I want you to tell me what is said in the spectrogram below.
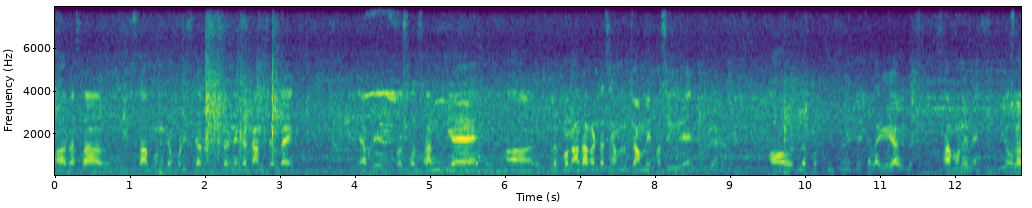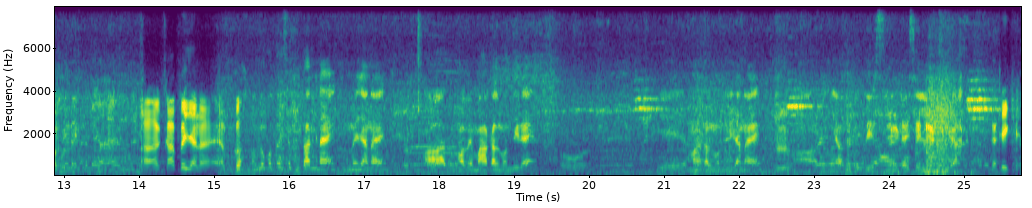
और रास्ता साफ होने का परिष्कार करने का काम चल रहा है यहाँ पे प्रशासन भी आया है और लगभग आधा घंटा से हम लोग जाम में फंसे हुए हैं और लगभग तीस मिनट जैसा लगेगा साफ होने में साफ होने में आ, कहाँ पे जाना है आपको हम लोग को तो ऐसे भूटान जाना है घूमने जाना है और वहाँ पे महाकाल मंदिर है और ये महाकाल मंदिर जाना है हम्म, और यहाँ पे तो तीस मिनट ऐसे लेट हो गया ठीक है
